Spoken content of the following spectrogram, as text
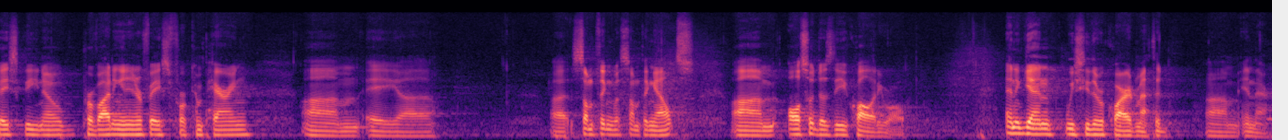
basically, you know, providing an interface for comparing um, a, uh, uh, something with something else, um, also does the equality role. And again, we see the required method um, in there.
